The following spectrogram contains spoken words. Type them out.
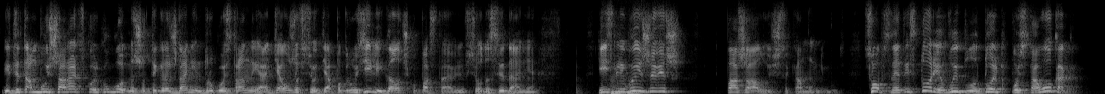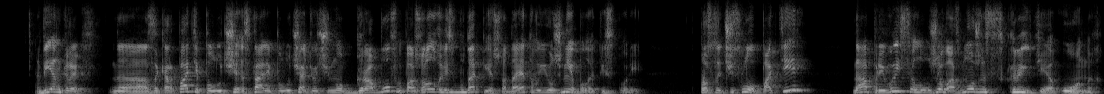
И ты там будешь орать сколько угодно, что ты гражданин другой страны, а тебя уже все, тебя погрузили и галочку поставили. Все, до свидания. Если выживешь, пожалуешься кому-нибудь. Собственно, эта история выплыла только после того, как венгры э, Закарпатье получа- стали получать очень много гробов и пожаловались в Будапешт. А до этого ее же не было, этой истории. Просто число потерь да, превысило уже возможность скрытия он их.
